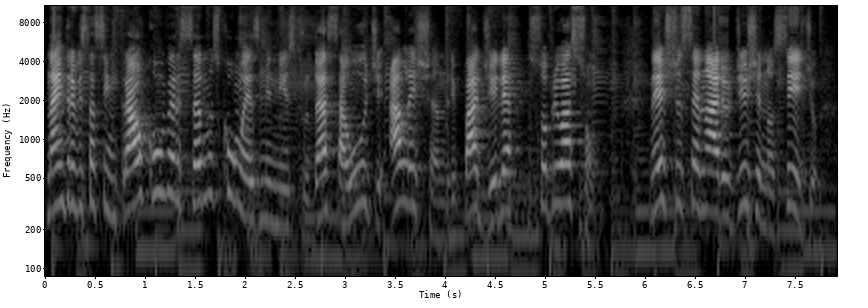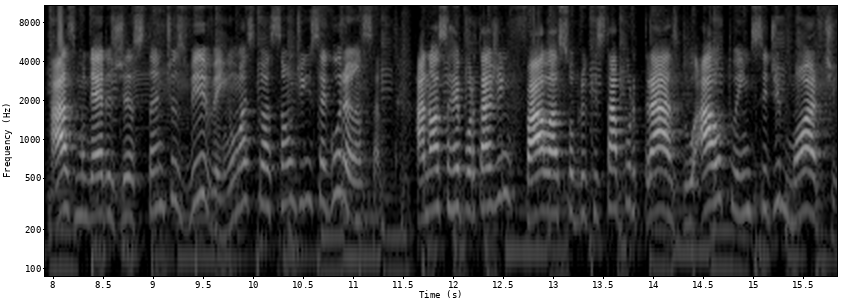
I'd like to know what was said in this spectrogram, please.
Na entrevista central, conversamos com o ex-ministro da Saúde, Alexandre Padilha, sobre o assunto. Neste cenário de genocídio, as mulheres gestantes vivem uma situação de insegurança. A nossa reportagem fala sobre o que está por trás do alto índice de morte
